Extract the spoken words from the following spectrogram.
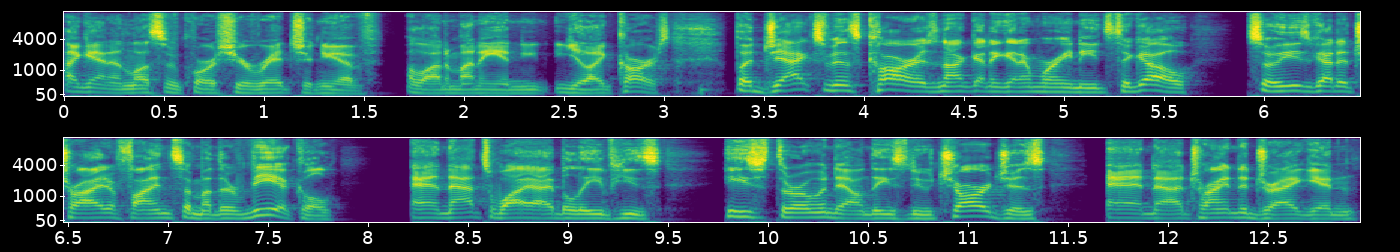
Again, unless of course you're rich and you have a lot of money and you, you like cars. But Jack Smith's car is not going to get him where he needs to go. So he's got to try to find some other vehicle. And that's why I believe he's he's throwing down these new charges and uh, trying to drag in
